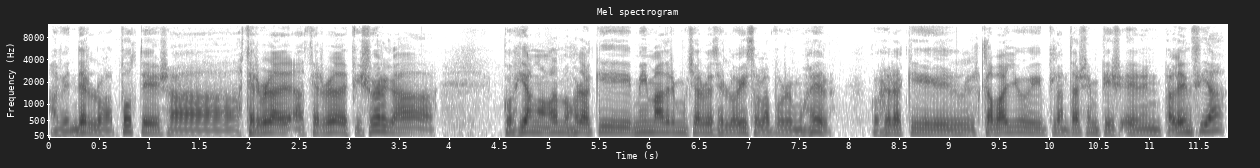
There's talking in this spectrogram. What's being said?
a venderlo, a potes, a cervera, a cervera de pisuerga, cogían a lo mejor aquí, mi madre muchas veces lo hizo, la pobre mujer, coger aquí el caballo y plantarse en, en Palencia,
